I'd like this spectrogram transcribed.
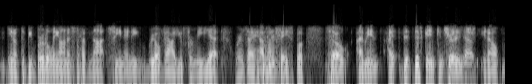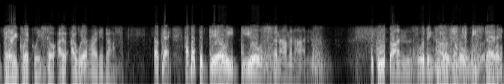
you know, to be brutally honest, have not seen any real value for me yet, whereas I have mm-hmm. on Facebook. So, I mean, I, th- this game can change, you know, very quickly. So I, I wouldn't yep. write it off. Okay. How about the daily deals phenomenon? The Groupon's living oh, social. Don't get me started.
